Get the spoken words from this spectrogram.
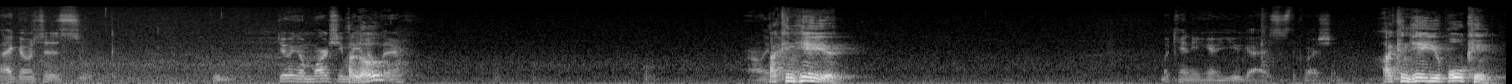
That ghost is... Doing a marching band Hello? there. don't I can hear you. But can he hear you guys is the question. I can hear you walking.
